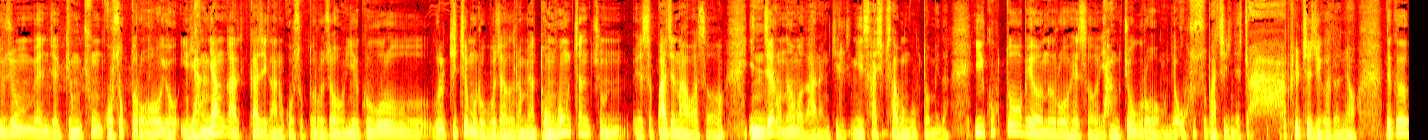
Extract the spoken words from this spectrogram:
요즘에 이제 경충 고속도로 요 양양까지 가는 고속도로죠. 예, 그거를 기점으로 보자 그러면 동홍천쯤에서 빠져나와서 인제로 넘어가는 길이 44분 국도입니다. 이 국도변으로 해서 양쪽으로 이제 옥수수 밭이 이제 쫙 펼쳐지거든요. 근데 그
